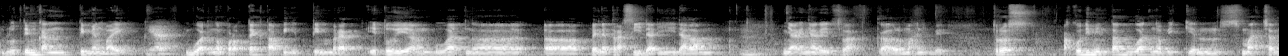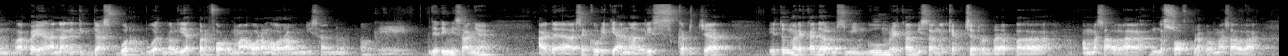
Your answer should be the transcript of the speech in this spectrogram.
blue team kan tim yang baik yeah. buat ngeprotek tapi tim red itu yang buat nge uh, penetrasi dari dalam hmm. nyari-nyari celah kelemahan IB terus aku diminta buat ngebikin semacam apa ya analitik dashboard buat ngelihat performa orang-orang di sana. Oke. Okay. Jadi misalnya ada security analis kerja itu mereka dalam seminggu mereka bisa nge-capture berapa masalah, nge-solve berapa masalah.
